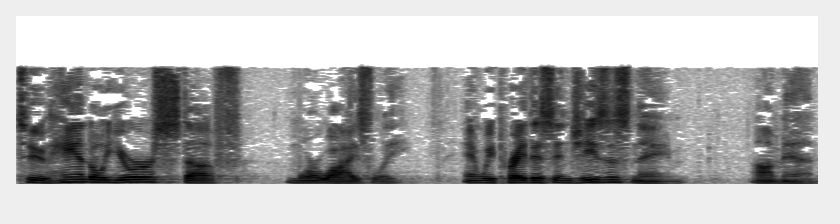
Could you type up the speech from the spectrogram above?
to handle your stuff more wisely. And we pray this in Jesus' name. Amen.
